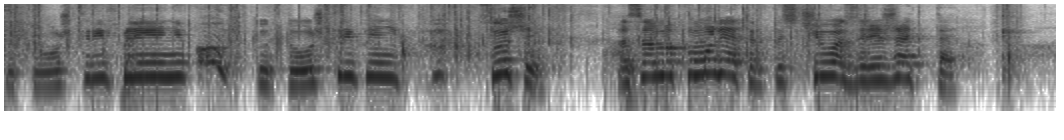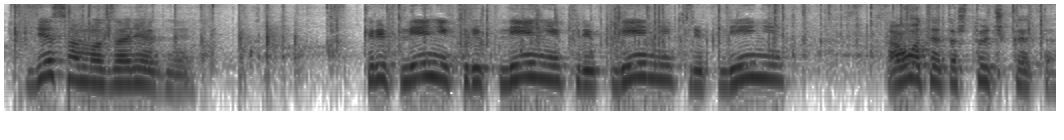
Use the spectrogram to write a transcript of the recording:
Тут тоже крепление. Тут тоже крепление. Слушай, а сам аккумулятор-то с чего заряжать-то? Где сама зарядная? Крепление, крепление, крепление, крепление. А вот эта штучка это.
